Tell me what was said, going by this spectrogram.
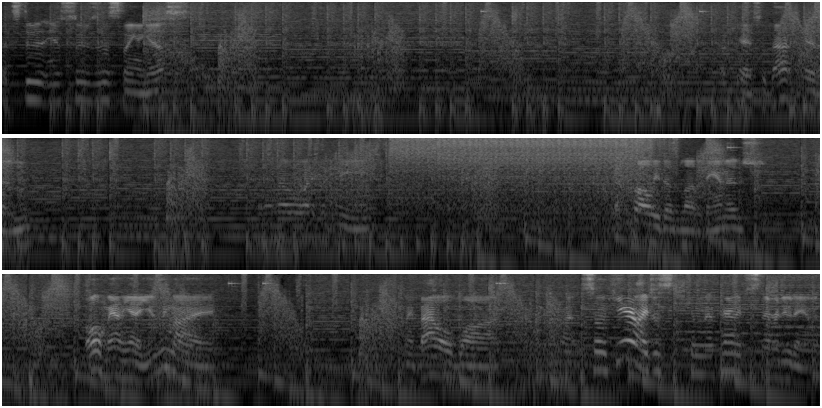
Let's do let's use this thing, I guess. Okay, so that hit him. Know what hit me. That probably does a lot of damage. Oh man, yeah, using my my battle block. So here I just can apparently just never do damage.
